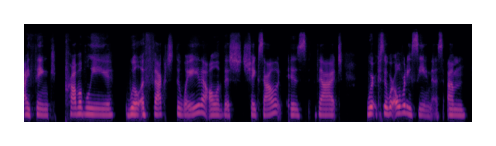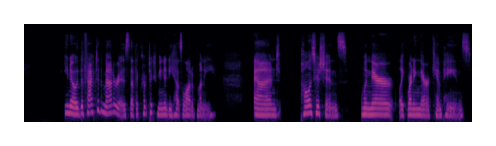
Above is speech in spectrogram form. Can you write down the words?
I think probably will affect the way that all of this shakes out is that we're so we're already seeing this. Um, you know, the fact of the matter is that the crypto community has a lot of money, and politicians, when they're like running their campaigns,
